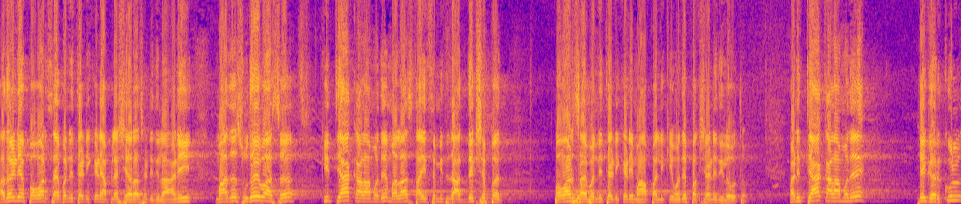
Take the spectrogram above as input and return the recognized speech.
आदरणीय पवार साहेबांनी त्या ठिकाणी आपल्या शहरासाठी दिला. आणि माझं सुदैव असं की त्या काळामध्ये मला स्थायी समितीचं अध्यक्षपद पवार साहेबांनी त्या ठिकाणी महापालिकेमध्ये पक्षाने दिलं होतं. आणि त्या काळामध्ये हे घरकुल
